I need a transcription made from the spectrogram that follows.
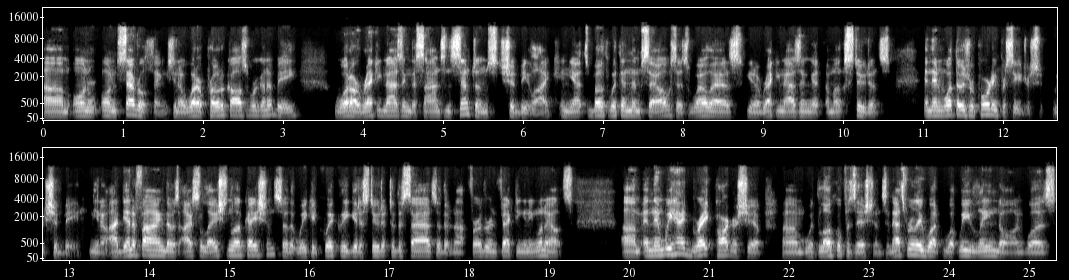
um, on on several things. You know, what our protocols were going to be, what our recognizing the signs and symptoms should be like, and yet it's both within themselves as well as you know recognizing it amongst students, and then what those reporting procedures should be. You know, identifying those isolation locations so that we could quickly get a student to the side so they're not further infecting anyone else. Um, and then we had great partnership um, with local physicians, and that's really what what we leaned on was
